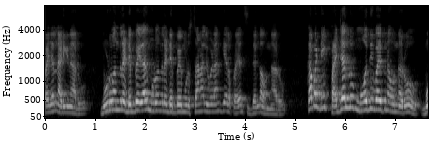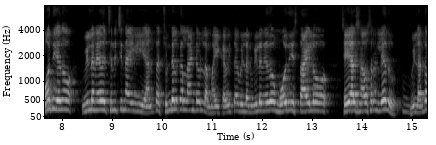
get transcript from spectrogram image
ప్రజలను అడిగినారు. మూడు వందల డెబ్బై కాదు మూడు వందల డెబ్బై మూడు స్థానాలు ఇవ్వడానికి ఇలా ప్రజలు సిద్ధంగా ఉన్నారు. కాబట్టి ప్రజలు మోదీ వైపున ఉన్నారు. మోదీ ఏదో వీళ్ళని ఏదో చిన్న చిన్న ఇవి అంత చుండెలకల్ లాంటి వాళ్ళ ఈ కవిత వీళ్ళని వీళ్ళని ఏదో మోదీ స్థాయిలో చేయాల్సిన అవసరం లేదు. వీళ్ళంతా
